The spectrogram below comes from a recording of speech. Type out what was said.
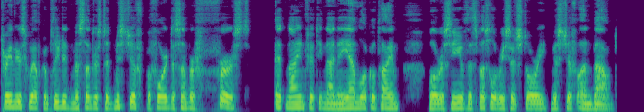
Trainers who have completed Misunderstood Mischief before December 1st at 9:59 a.m. local time will receive the special research story Mischief Unbound.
